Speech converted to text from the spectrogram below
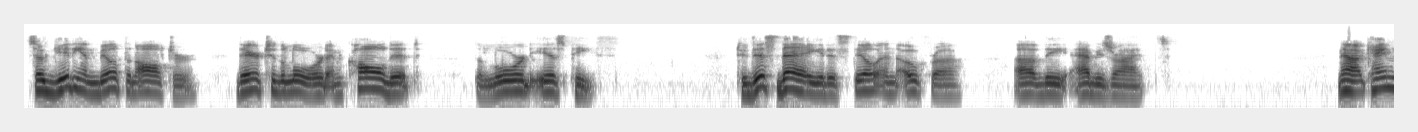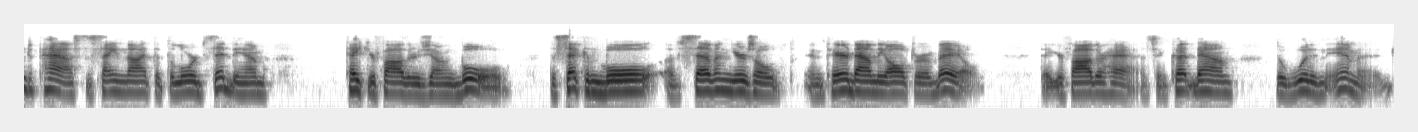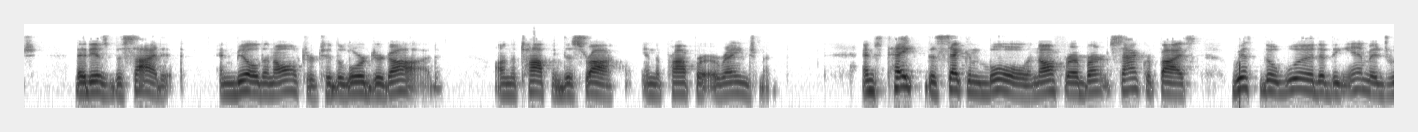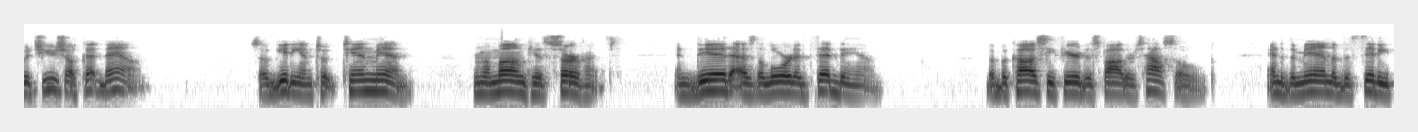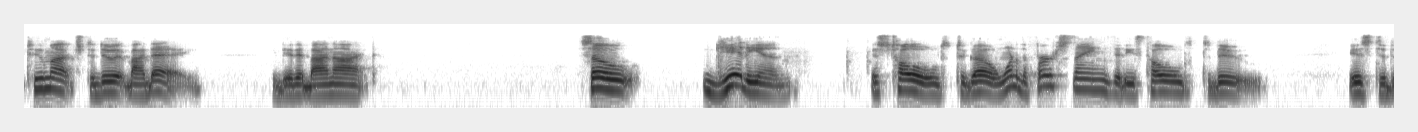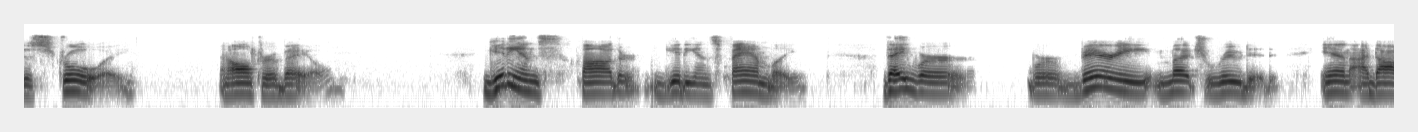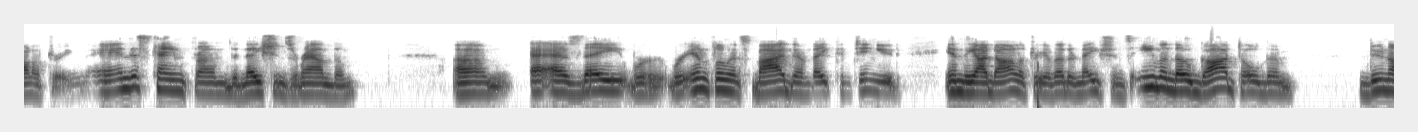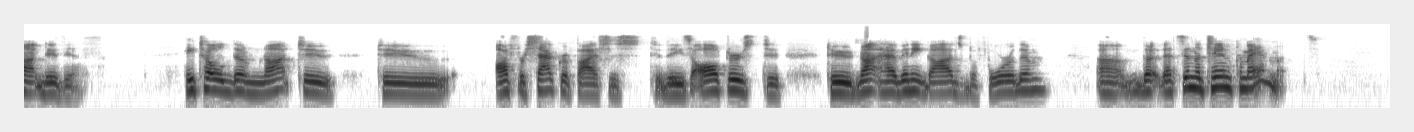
So Gideon built an altar there to the Lord and called it, The Lord is Peace. To this day, it is still an Ophrah of the Abiezrites. Now it came to pass the same night that the Lord said to him, Take your father's young bull, the second bull of seven years old, and tear down the altar of Baal that your father has, and cut down the wooden image that is beside it, and build an altar to the Lord your God on the top of this rock in the proper arrangement. And take the second bull and offer a burnt sacrifice with the wood of the image which you shall cut down so Gideon took ten men from among his servants and did as the Lord had said to him. But because he feared his father's household and the men of the city too much to do it by day, he did it by night. So Gideon is told to go. One of the first things that he's told to do is to destroy an altar of Baal. Gideon's father, Gideon's family, they were were very much rooted in idolatry, and this came from the nations around them. Um, as they were were influenced by them, they continued in the idolatry of other nations, even though God told them, "Do not do this." He told them not to to offer sacrifices to these altars, to to not have any gods before them. Um, that's in the Ten Commandments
